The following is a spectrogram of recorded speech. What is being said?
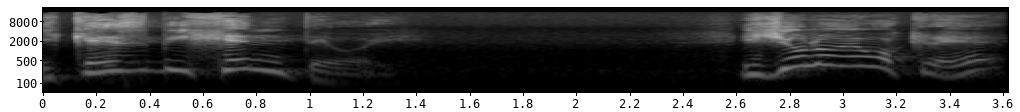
y que es vigente hoy. Y yo lo debo creer.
